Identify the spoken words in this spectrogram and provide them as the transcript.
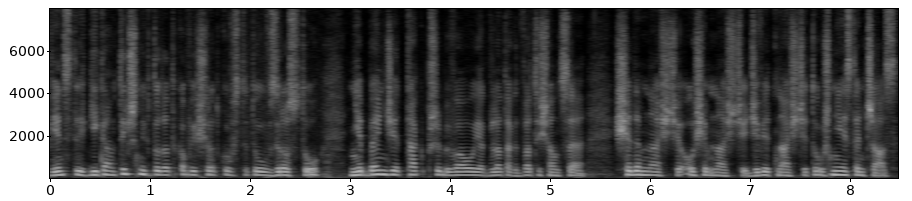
więc tych gigantycznych dodatkowych środków z tytułu wzrostu nie będzie tak przybywało jak w latach 2017, 18, 19. To już nie jest ten czas.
